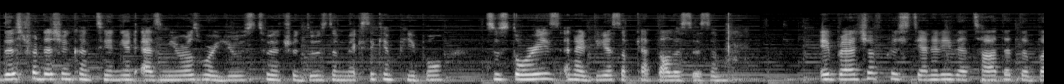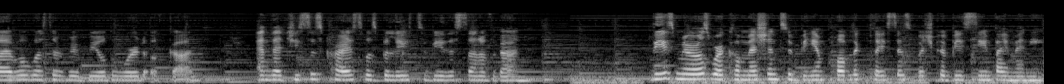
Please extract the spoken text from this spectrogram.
This tradition continued as murals were used to introduce the Mexican people to stories and ideas of Catholicism, a branch of Christianity that taught that the Bible was the revealed Word of God, and that Jesus Christ was believed to be the Son of God. These murals were commissioned to be in public places which could be seen by many.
